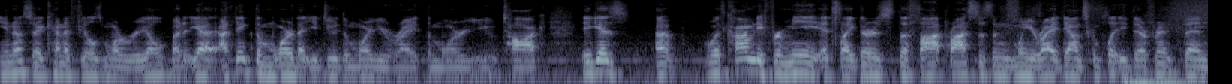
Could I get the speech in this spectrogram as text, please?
you know so it kind of feels more real but yeah i think the more that you do the more you write the more you talk. Because uh, with comedy for me it's like there's the thought process and when you write it down it's completely different than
